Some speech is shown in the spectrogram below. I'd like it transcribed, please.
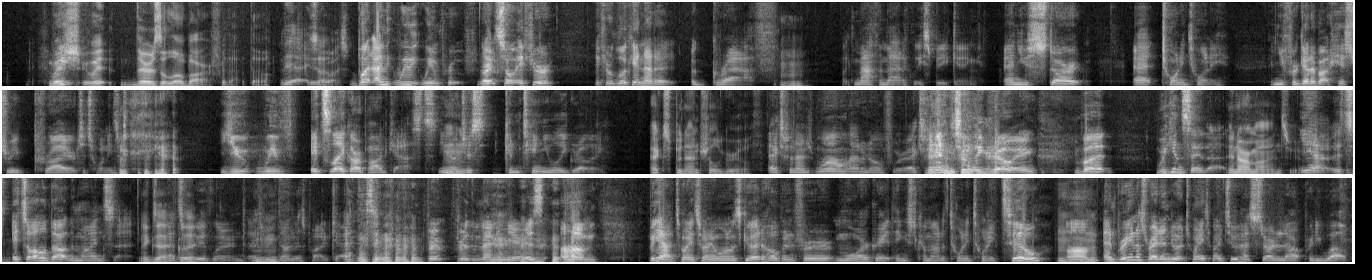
Which wait, there's a low bar for that though. Yeah, it So- was. But I mean, we we improved, right? Yeah. So if you're if you're looking at a, a graph, Mhm. like mathematically speaking, and you start at 2020, and you forget about history prior to 2020, yeah. you we've it's like our podcast, you know, Mhm. just continually growing, Exponential growth exponential. Well, I don't know if we're exponentially growing, but we can say that. in our minds. we. Yeah, it's it's all about the mindset. Exactly. That's what we've learned as Mhm. we've done this podcast. for for the many years. Um, but yeah, 2021 was good. Hoping for more great things to come out of 2022. Mm-hmm. Um, and bringing us right into it, 2022 has started out pretty well.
